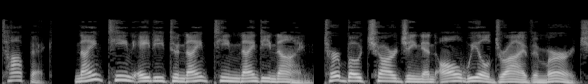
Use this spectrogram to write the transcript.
Topic. 1980 to 1999 turbocharging and all-wheel drive emerge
